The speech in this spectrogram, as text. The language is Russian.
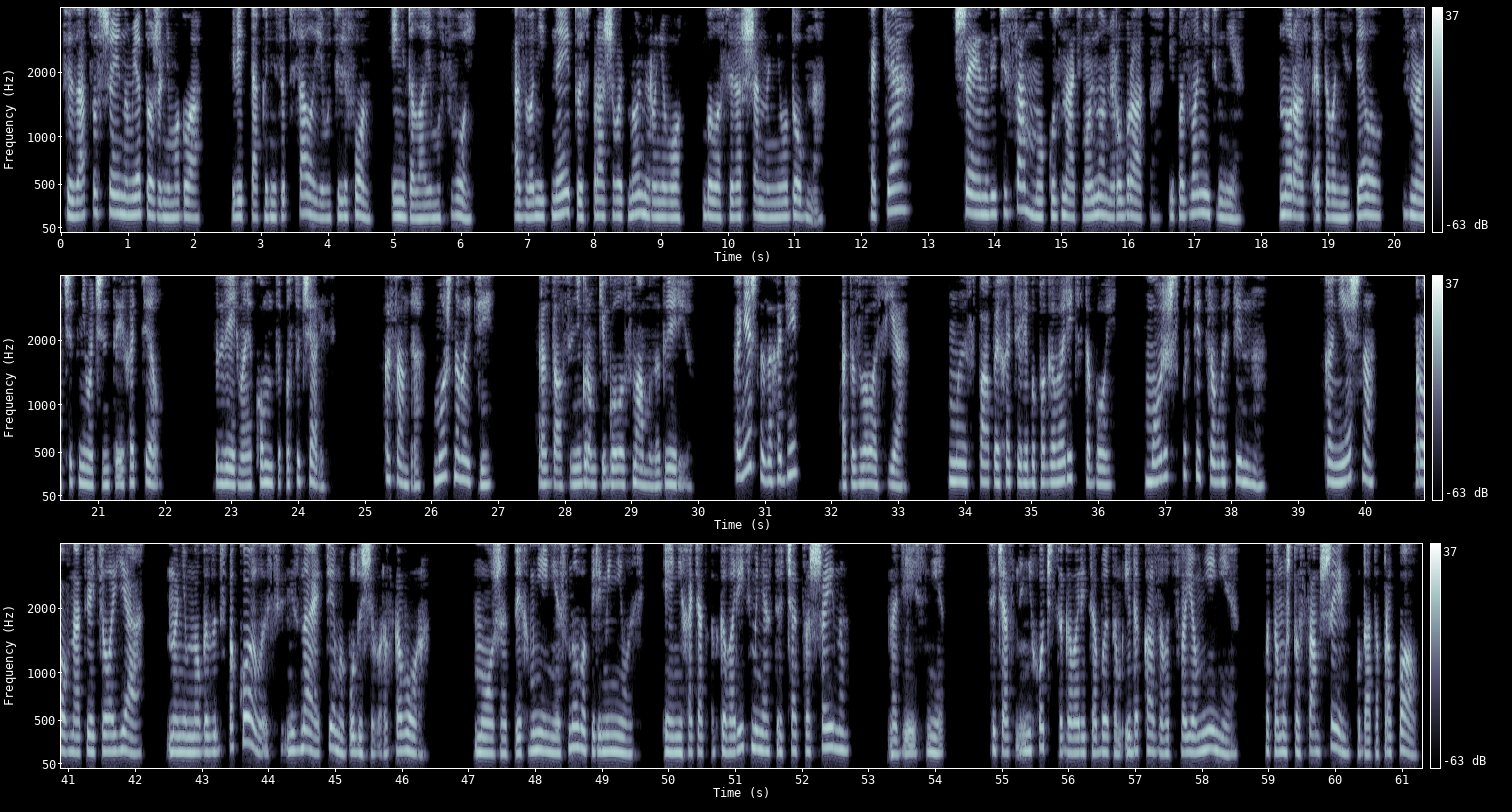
Связаться с Шейном я тоже не могла, ведь так и не записала его телефон и не дала ему свой. А звонить Нейту и спрашивать номер у него было совершенно неудобно. Хотя Шейн ведь и сам мог узнать мой номер у брата и позвонить мне. Но раз этого не сделал, значит, не очень-то и хотел. В дверь моей комнаты постучались. «Кассандра, можно войти?» Раздался негромкий голос мамы за дверью. «Конечно, заходи», — отозвалась я. «Мы с папой хотели бы поговорить с тобой. Можешь спуститься в гостиную?» «Конечно», — ровно ответила я, но немного забеспокоилась, не зная темы будущего разговора. Может, их мнение снова переменилось, и они хотят отговорить меня встречаться с Шейном? Надеюсь, нет. Сейчас мне не хочется говорить об этом и доказывать свое мнение, потому что сам Шейн куда-то пропал.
